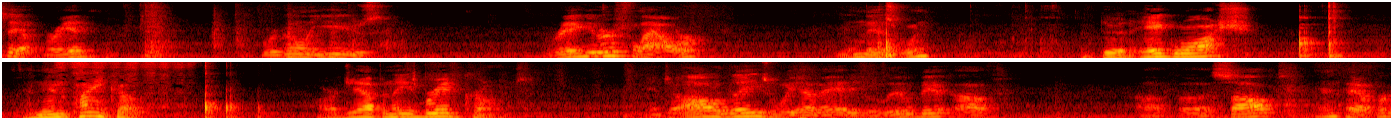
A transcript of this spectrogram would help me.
Three-step bread, we're going to use regular flour in this one, do an egg wash, and then panko, our Japanese breadcrumbs. And to all of these, we have added a little bit of, of uh, salt and pepper.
